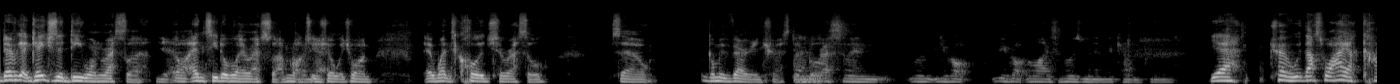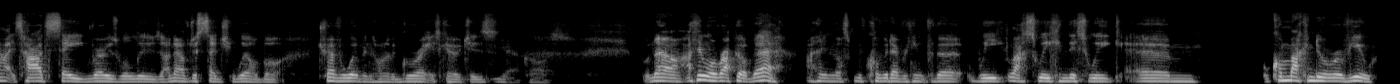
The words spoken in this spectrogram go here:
Don't forget, Gaethje's a D1 wrestler Yeah. or NCAA wrestler. I'm not Oh, too yeah. sure which one. It went to college to wrestle, so gonna be very interesting. And But wrestling, you got you got the likes of Usman in the camp, and yeah, Trevor. That's why I can't. It's hard to say Rose will lose. I know I've just said she will, but Trevor Wittman's one of the greatest coaches. yeah, of course. But no, I think we'll wrap it up there. I think that's we've covered everything for the week, last week and this week. Um, we'll come back and do a review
